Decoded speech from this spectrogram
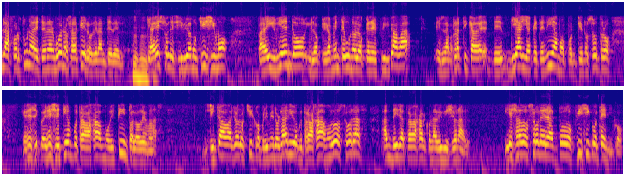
la fortuna de tener buenos arqueros delante de él. Que a eso le sirvió muchísimo para ir viendo y lógicamente uno lo que le explicaba en la práctica de- de- diaria que teníamos, porque nosotros en ese, en ese tiempo trabajábamos distinto a los demás. Citaba yo a los chicos primer horario que trabajábamos dos horas antes de ir a trabajar con la divisional. Y esas dos horas eran todo físico-técnico.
